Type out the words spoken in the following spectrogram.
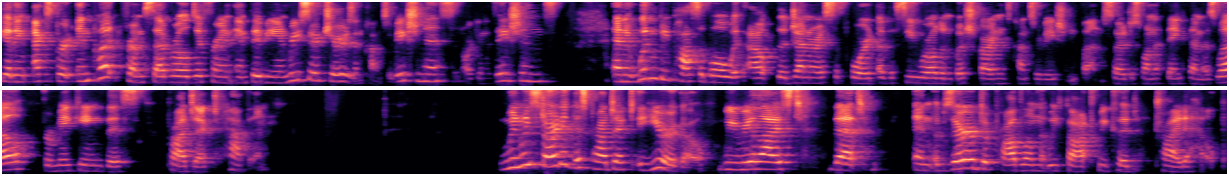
getting expert input from several different amphibian researchers and conservationists and organizations. And it wouldn't be possible without the generous support of the SeaWorld and Busch Gardens Conservation Fund. So I just want to thank them as well for making this project happen. When we started this project a year ago, we realized that and observed a problem that we thought we could try to help.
